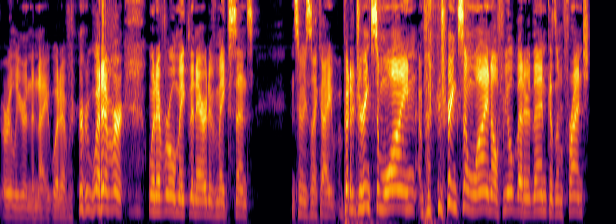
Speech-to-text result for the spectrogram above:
earlier in the night, whatever, whatever, whatever will make the narrative make sense. And so he's like, I better drink some wine. I better drink some wine. I'll feel better then because I'm French.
